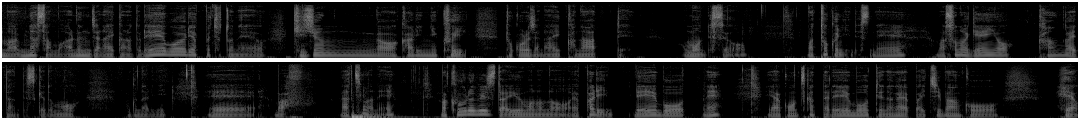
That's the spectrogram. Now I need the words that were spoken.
まあ皆さんもあるんじゃないかなと。冷房よりやっぱちょっとね、基準が分かりにくいところじゃないかなって思うんですよ。まあ、特にですね、まあ、その原因を考えたんですけども、僕なりに。えー、まあ、夏はね、まあ、クールビズとはいうものの、やっぱり冷房ね、エアコンを使った冷房っていうのがやっぱ一番こう、部屋を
